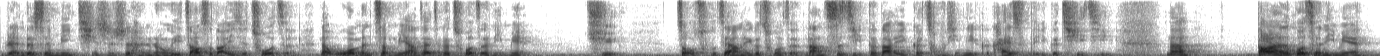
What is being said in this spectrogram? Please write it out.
人的生命其实是很容易遭受到一些挫折。那我们怎么样在这个挫折里面去？走出这样的一个挫折，让自己得到一个重新的一个开始的一个契机。那导览的过程里面，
